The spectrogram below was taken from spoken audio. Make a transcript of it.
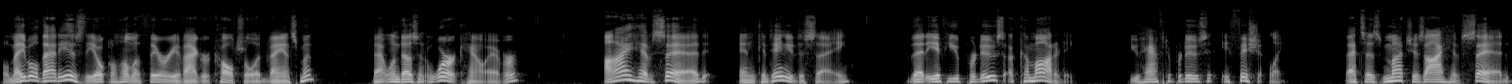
Well, Mabel, that is the Oklahoma theory of agricultural advancement. That one doesn't work, however. I have said, and continue to say, that if you produce a commodity, you have to produce it efficiently. That's as much as I have said,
